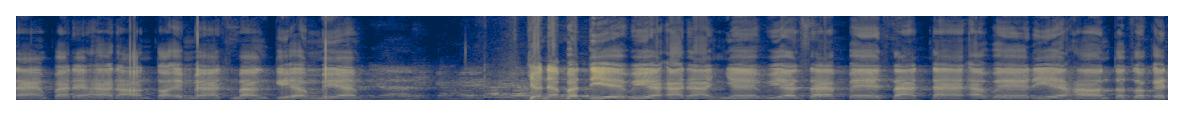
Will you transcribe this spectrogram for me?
នាបរិហរន្តអិមាស្មង្គាមាចនបតិវិអរញ្ញវិសពេសតាអវេរិហន្តសុកិត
